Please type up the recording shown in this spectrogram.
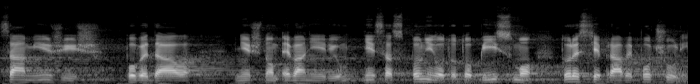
sám Ježiš povedal v dnešnom evanílium, dnes sa splnilo toto písmo, ktoré ste práve počuli.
